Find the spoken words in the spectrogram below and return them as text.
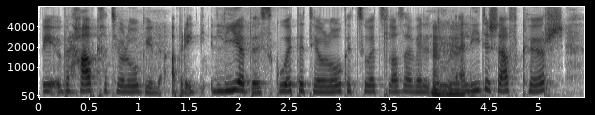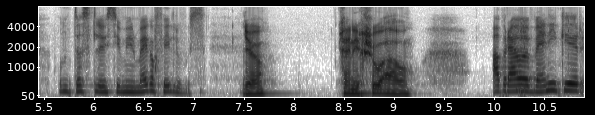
bin überhaupt keine Theologin, aber ich liebe es, gute Theologen zuzulassen, weil du eine Leidenschaft hörst und das löst mir mega viel aus. Ja, kenne ich schon auch. Aber auch ein weniger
